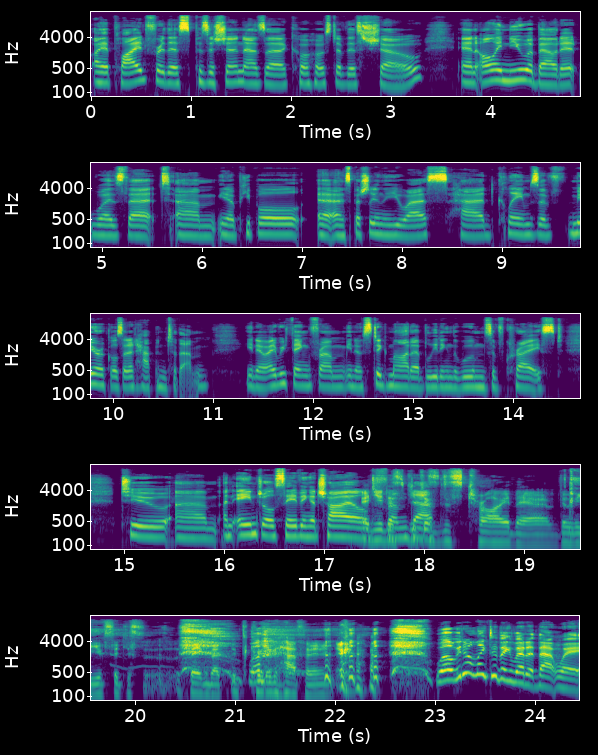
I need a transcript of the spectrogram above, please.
I applied for this position as a co-host of this show, and all I knew about it was that um, you know people, uh, especially in the U.S., had claims of miracles that had happened happened to them. You know, everything from, you know, stigmata, bleeding the wounds of Christ, to um, an angel saving a child and you from just, death. You just destroy their beliefs and just saying that it well, couldn't happen. well, we don't like to think about it that way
